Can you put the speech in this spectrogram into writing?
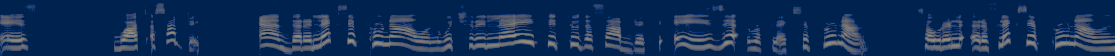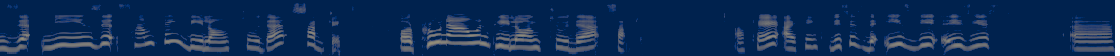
is what a subject. And the reflexive pronoun which related to the subject is reflexive pronoun. So re reflexive pronouns means something belong to the subject or pronoun belong to the subject. Okay, I think this is the easy, easiest uh,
